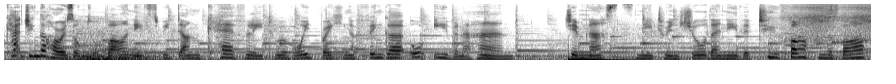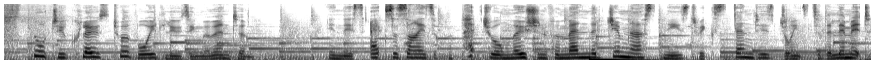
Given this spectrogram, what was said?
Catching the horizontal bar needs to be done carefully to avoid breaking a finger or even a hand. Gymnasts need to ensure they're neither too far from the bar nor too close to avoid losing momentum. In this exercise of perpetual motion for men, the gymnast needs to extend his joints to the limit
